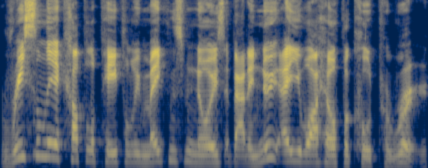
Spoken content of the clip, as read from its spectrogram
recently a couple of people have been making some noise about a new AUR helper called Paru.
